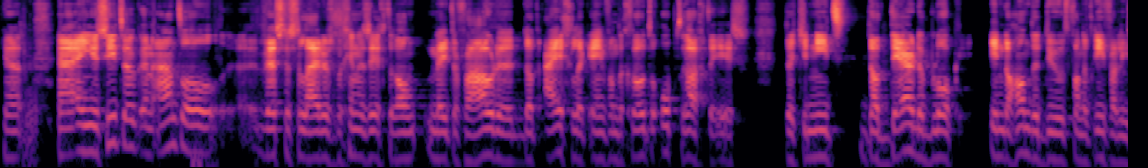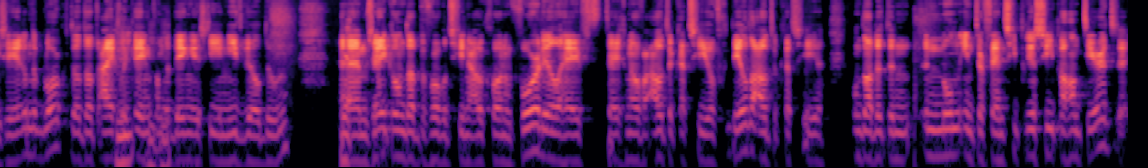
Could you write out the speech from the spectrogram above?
Ja. ja, en je ziet ook een aantal westerse leiders beginnen zich er al mee te verhouden dat eigenlijk een van de grote opdrachten is dat je niet dat derde blok in de handen duwt van het rivaliserende blok. Dat dat eigenlijk mm-hmm. een van de dingen is die je niet wil doen. Ehm, zeker omdat bijvoorbeeld China ook gewoon een voordeel heeft tegenover autocratieën of gedeelde autocratieën. Omdat het een, een non-interventieprincipe hanteert.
